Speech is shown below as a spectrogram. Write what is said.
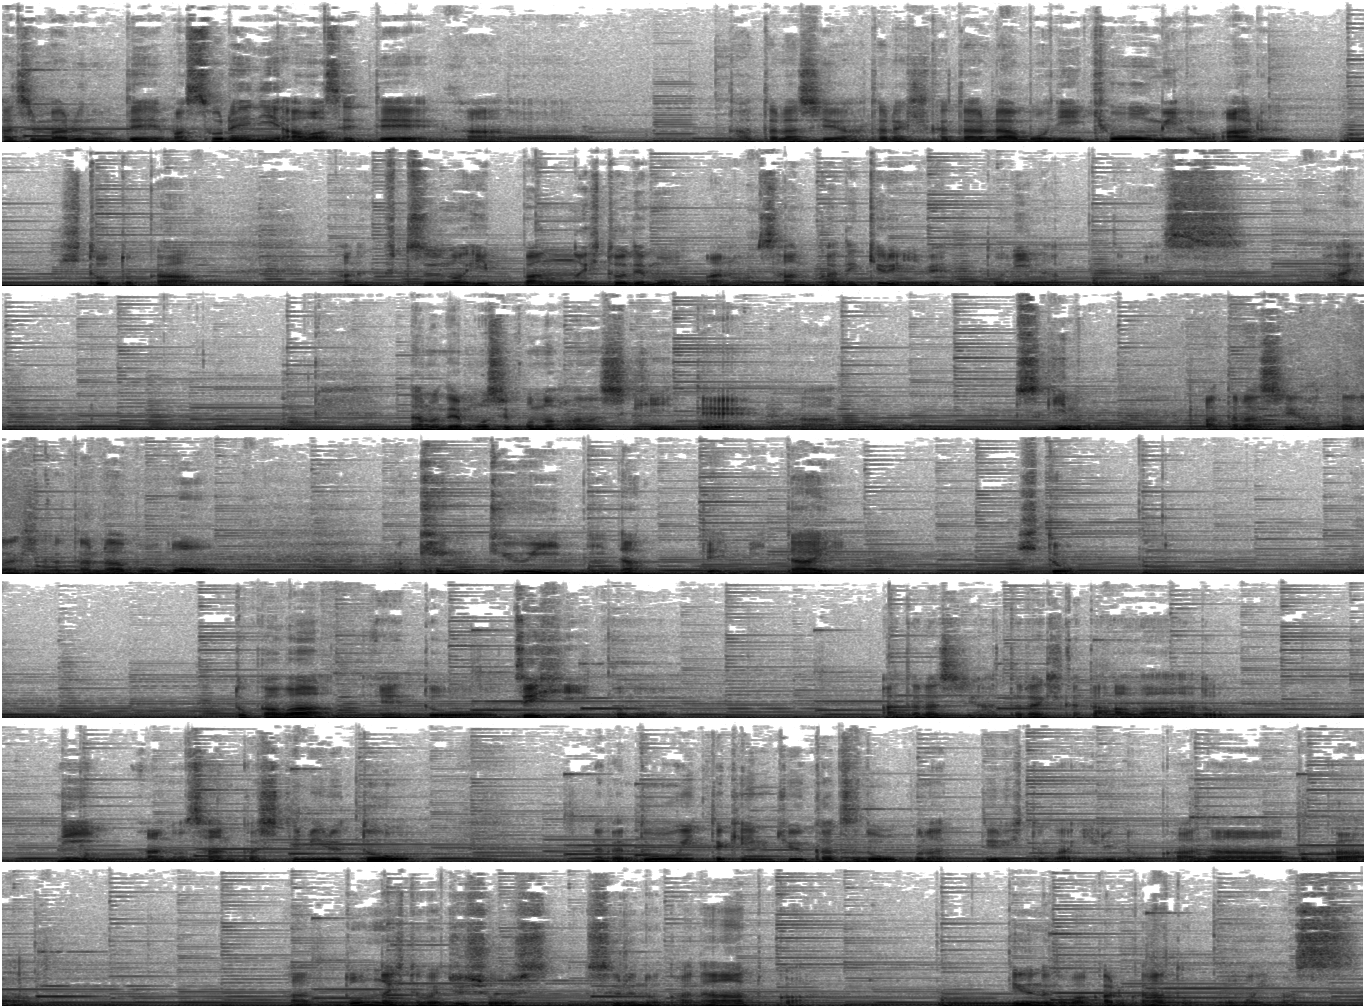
始まるので、まあ、それに合わせてあの新しい働き方ラボに興味のある人とかあの普通の一般の人でもあの参加できるイベントになってます。はい、なのでもしこの話聞いてあの次の新しい働き方ラボの研究員になってみたい人とかは、えーと、ぜひこの新しい働き方アワードにあの参加してみるとなんかどういった研究活動を行っている人がいるのかなとかあどんな人が受賞するのかなとかっていうのが分かるかなと思います。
